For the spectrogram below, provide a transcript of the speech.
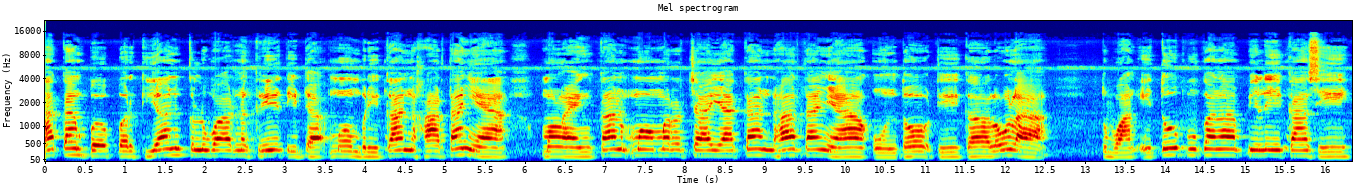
akan bepergian ke luar negeri tidak memberikan hartanya, melainkan mempercayakan hartanya untuk dikelola. Tuhan itu bukanlah pilih kasih,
